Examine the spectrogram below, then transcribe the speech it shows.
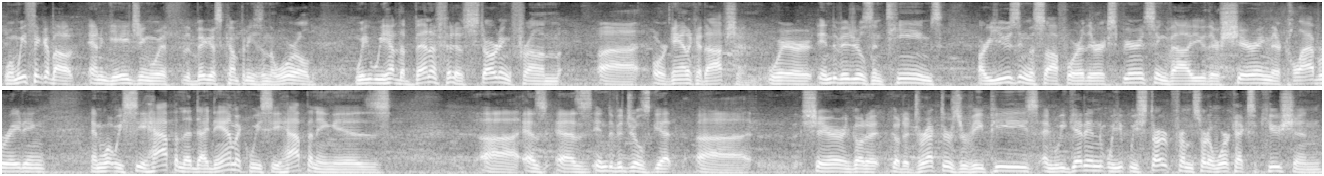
when we think about engaging with the biggest companies in the world, we, we have the benefit of starting from uh, organic adoption, where individuals and teams are using the software, they're experiencing value, they're sharing, they're collaborating, and what we see happen, the dynamic we see happening is, uh, as, as individuals get uh, share and go to, go to directors or VPs, and we get in, we, we start from sort of work execution,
